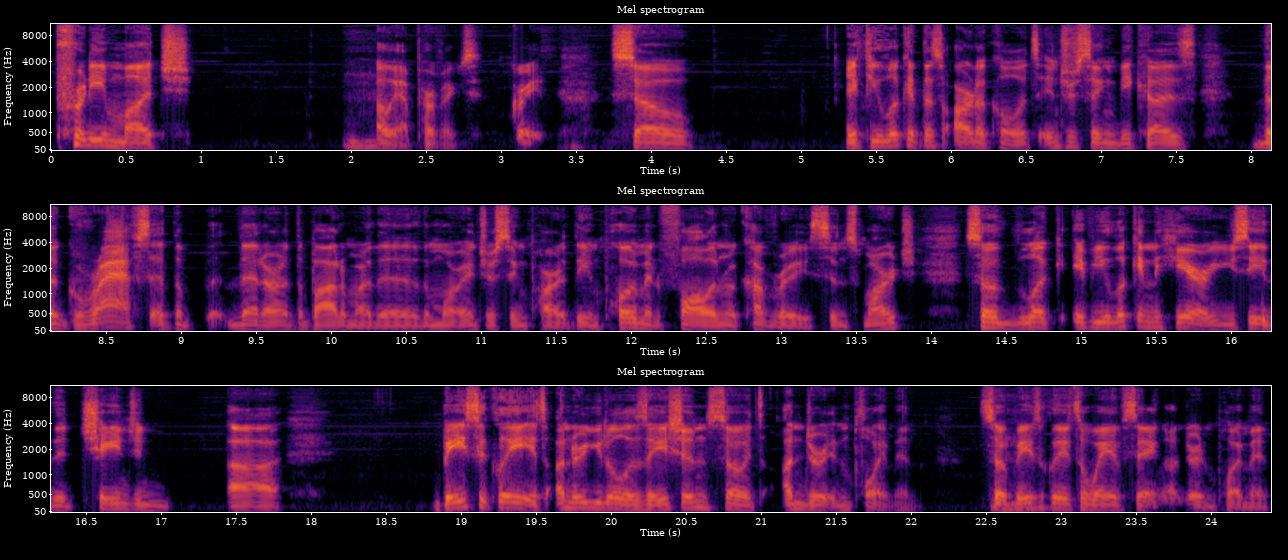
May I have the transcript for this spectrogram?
pretty much. Mm-hmm. Oh yeah, perfect, great. So, if you look at this article, it's interesting because the graphs at the that are at the bottom are the the more interesting part the employment fall and recovery since march. So look if you look in here you see the change in uh basically it's underutilization so it's underemployment. So mm-hmm. basically it's a way of saying underemployment.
